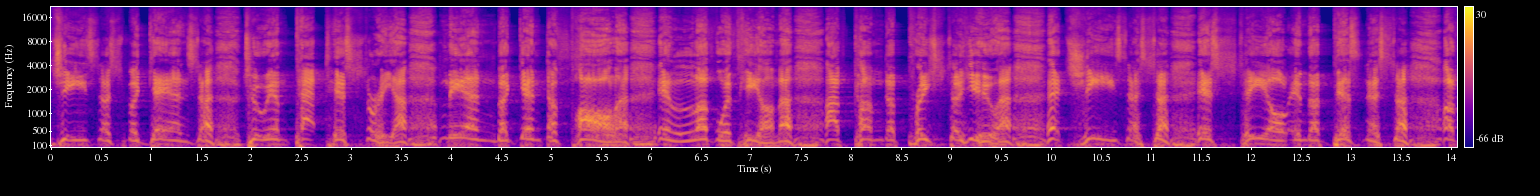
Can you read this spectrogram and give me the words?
Jesus begins to impact history. Men begin to fall in love with him. I've come to preach to you that Jesus is still in the business Uh, of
